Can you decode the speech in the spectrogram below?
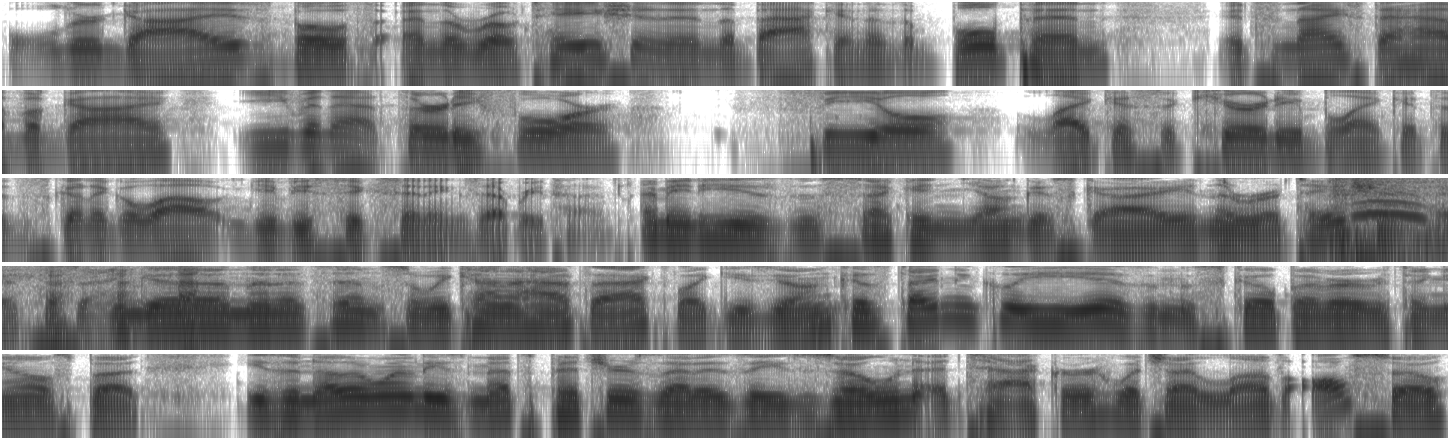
older guys, both in the rotation and in the back end of the bullpen, it's nice to have a guy, even at 34, feel like a security blanket that's going to go out and give you six innings every time. I mean, he's the second youngest guy in the rotation. It's Senga and then it's him. So we kind of have to act like he's young because technically he is in the scope of everything else. But he's another one of these Mets pitchers that is a zone attacker, which I love. Also,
